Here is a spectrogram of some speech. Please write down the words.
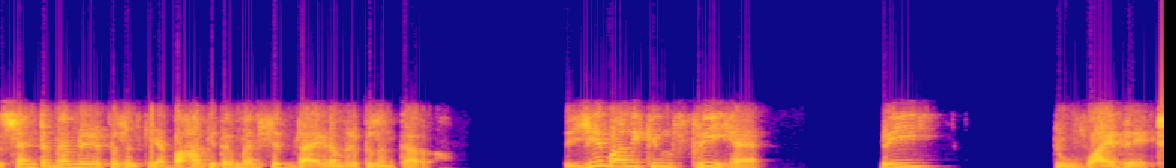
तो सेंटर में हमने रिप्रेजेंट किया, बाहर की तरफ़ मैंने सिर्फ़ डायग्राम रिप्रेजेंट कर रहा हूँ। तो ये मॉलिक्यूल फ्री है? Free to vibrate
